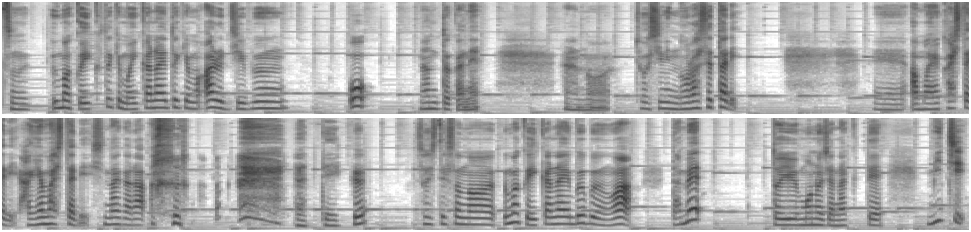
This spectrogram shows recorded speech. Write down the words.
その、うまくいく時もいかない時もある自分を、なんとかね、あの、調子に乗らせたり、えー、甘やかしたり、励ましたりしながら やっていく。そしてそのうまくいかない部分はダメというものじゃなくて未知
